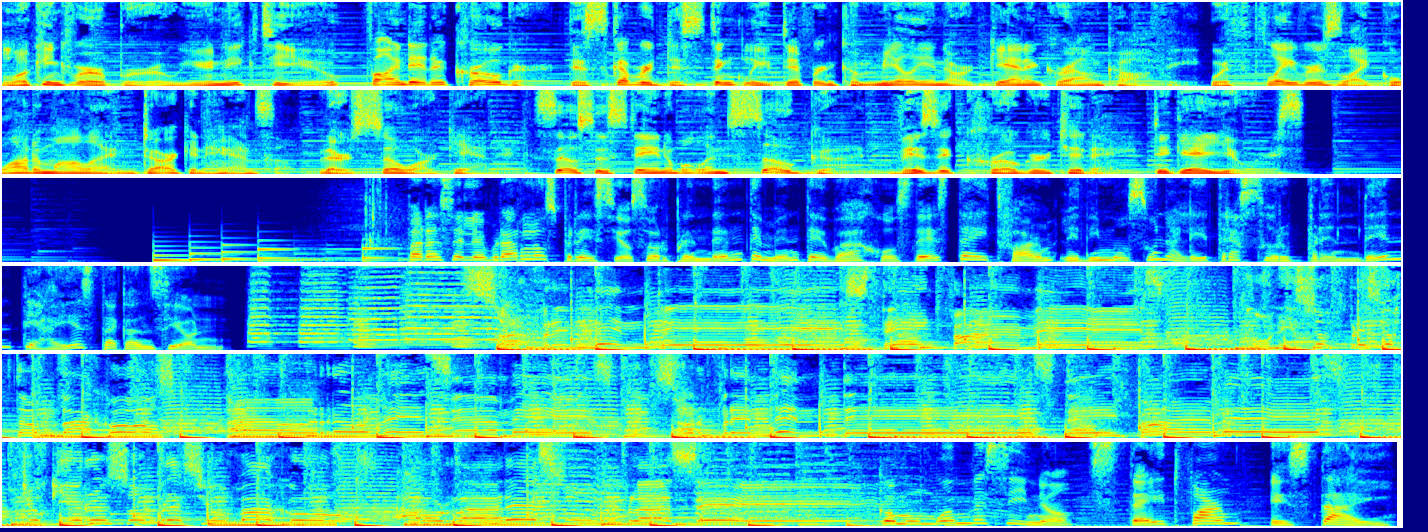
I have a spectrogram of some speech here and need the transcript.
Looking for a brew unique to you? Find it at Kroger. Discover distinctly different chameleon organic ground coffee with flavors like Guatemala and Dark and Handsome. They're so organic, so sustainable, and so good. Visit Kroger today to get yours. Para celebrar los precios sorprendentemente bajos de State Farm, le dimos una letra sorprendente a esta canción. Sorprendente, State precios bajos, ahorrar es un placer. Como un buen vecino, State Farm está ahí.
